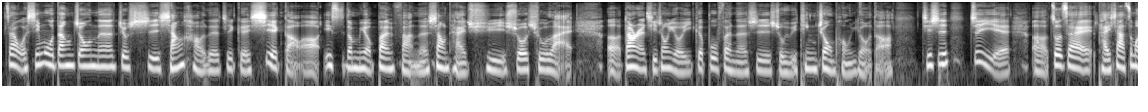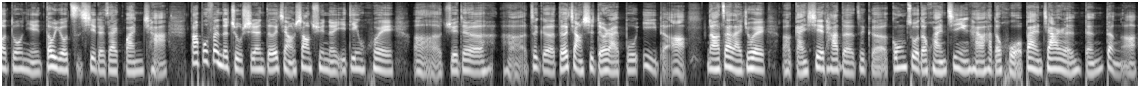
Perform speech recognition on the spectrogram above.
在我心目当中呢，就是想好的这个谢稿啊，一直都没有办法呢上台去说出来。呃，当然其中有一个部分呢是属于听众朋友的。其实志也呃坐在台下这么多年，都有仔细的在观察。大部分的主持人得奖上去呢，一定会呃觉得呃这个得奖是得来不易的啊。然后再来就会呃感谢他的这个工作的环境，还有他的伙伴、家人等等啊。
